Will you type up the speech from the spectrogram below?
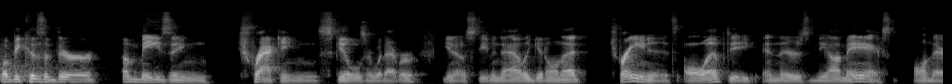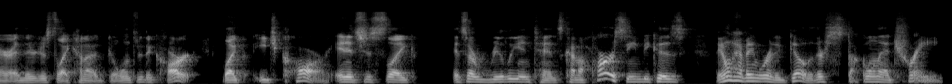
But because of their amazing tracking skills or whatever, you know, Steve and Natalie get on that train and it's all empty and there's neon maniacs on there and they're just like kind of going through the cart, like each car. And it's just like it's a really intense kind of horror scene because they don't have anywhere to go. They're stuck on that train.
